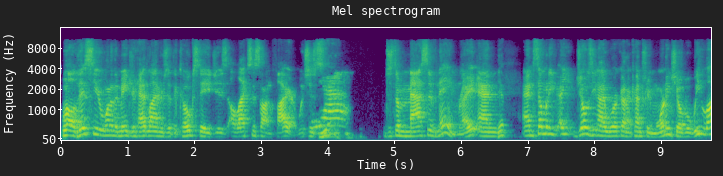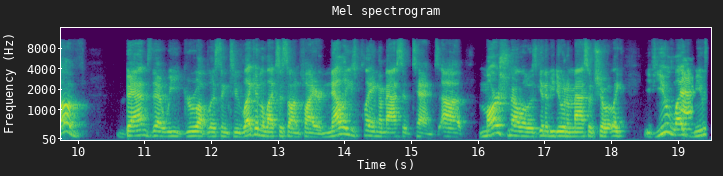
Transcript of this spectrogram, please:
Well, this year, one of the major headliners at the Coke stage is Alexisonfire, which is yeah. just a massive name, right? And yep. and somebody, Josie and I work on a country morning show, but we love bands that we grew up listening to, like an Alexisonfire. Nelly's playing a massive tent. Uh, Marshmello is going to be doing a massive show. Like, if you like yeah. music,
